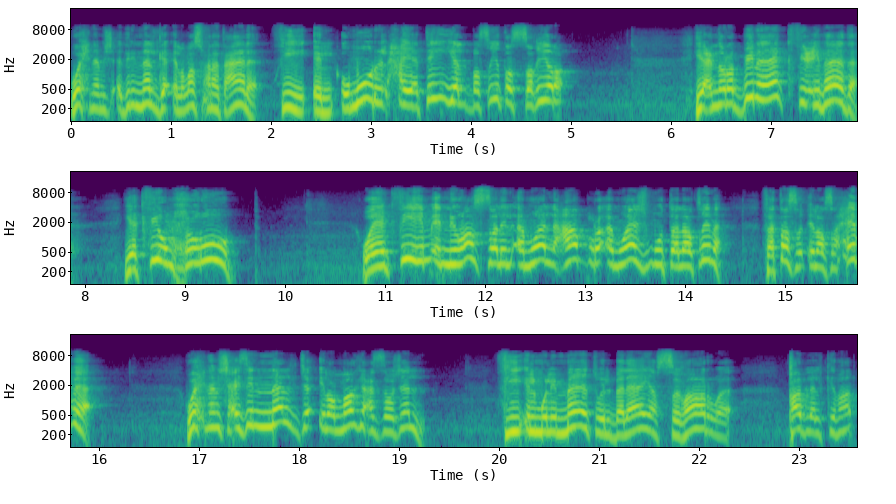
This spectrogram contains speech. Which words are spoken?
وإحنا مش قادرين نلجأ إلى الله سبحانه وتعالى في الأمور الحياتية البسيطة الصغيرة. يعني ربنا يكفي عبادة يكفيهم حروب ويكفيهم أن يوصل الأموال عبر أمواج متلاطمة فتصل إلى صاحبها. وإحنا مش عايزين نلجأ إلى الله عز وجل. في الملمات والبلايا الصغار وقبل الكبار.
